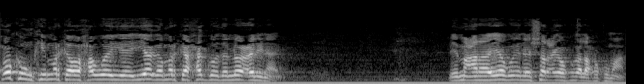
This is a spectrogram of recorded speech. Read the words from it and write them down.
xukunkii marka waxa weeye iyaga markaa xaggooda loo celinayo bimacnaa iyagu inay sharciga ku kala xukumaan.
